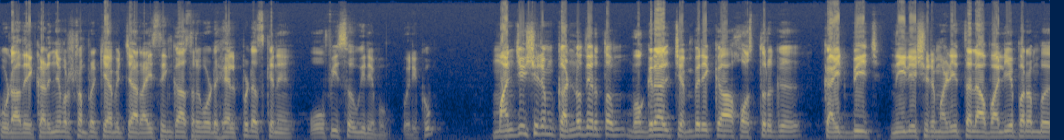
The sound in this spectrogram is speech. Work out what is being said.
കൂടാതെ കഴിഞ്ഞ വർഷം പ്രഖ്യാപിച്ച റൈസിംഗ് കാസർഗോഡ് ഹെൽപ്പ് ഡെസ്കിന് ഓഫീസ് സൗകര്യവും ഒരുക്കും. മഞ്ചേശ്വരം കണ്ണുതീർത്തം മൊഗ്രാൽ ചെമ്പരിക്ക ഹൊസ്തൃഗ് കൈറ്റ് ബീച്ച് നീലേശ്വരം അഴീത്തല വലിയപറമ്പ്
